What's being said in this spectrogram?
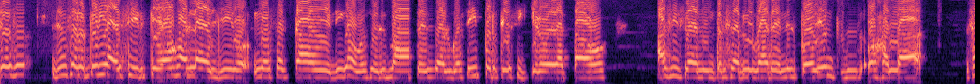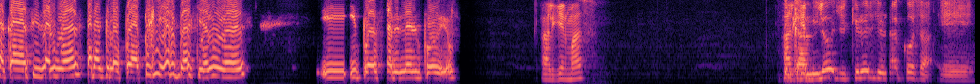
solo quería decir que ojalá el Giro no se acabe, digamos, el martes o algo así, porque si quiero ver a Tao así sea en un tercer lugar en el podio, entonces ojalá se acabe así el jueves para que lo pueda pelear de aquí al jueves y, y pueda estar en el podio. ¿Alguien más? Camilo, yo quiero decir una cosa. Eh,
